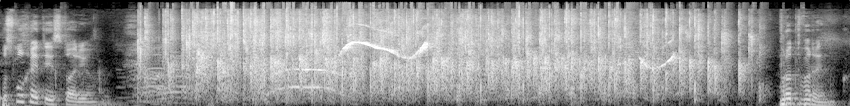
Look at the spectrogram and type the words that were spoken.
Послухайте історію. Про тваринок.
